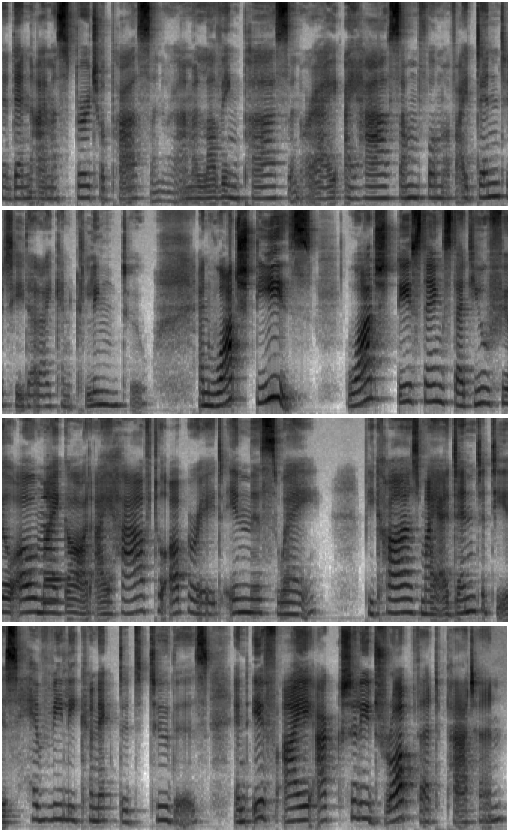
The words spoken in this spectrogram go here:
and then i'm a spiritual person or i'm a loving person or i i have some form of identity that i can cling to. And watch these. Watch these things that you feel, oh my God, I have to operate in this way. Because my identity is heavily connected to this. And if I actually drop that pattern,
